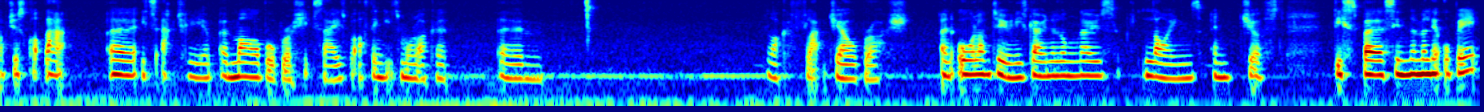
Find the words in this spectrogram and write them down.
I've just got that uh, it's actually a, a, marble brush it says but I think it's more like a um, like a flat gel brush and all I'm doing is going along those lines and just dispersing them a little bit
